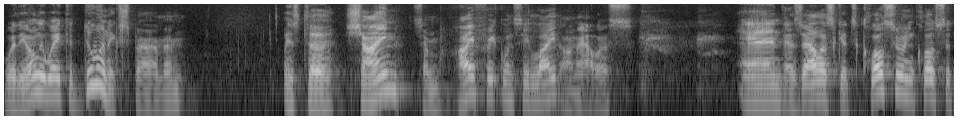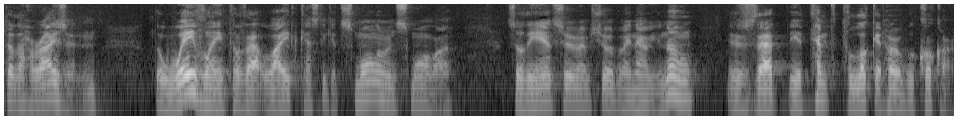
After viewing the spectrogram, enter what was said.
where the only way to do an experiment is to shine some high frequency light on Alice. And as Alice gets closer and closer to the horizon, the wavelength of that light has to get smaller and smaller. So the answer, I'm sure by now you know, is that the attempt to look at her will cook her.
